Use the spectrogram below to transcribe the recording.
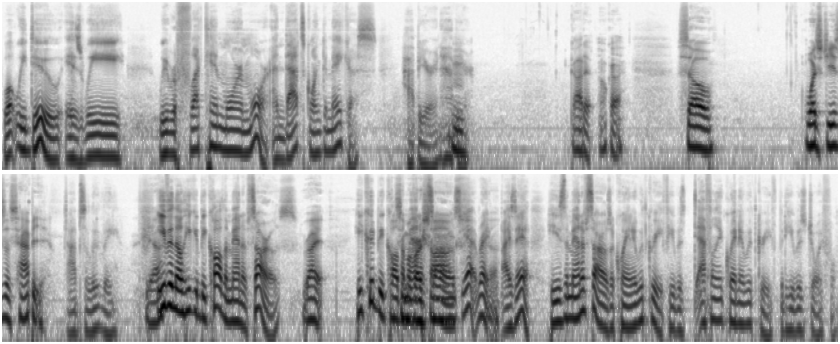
what we do is we we reflect him more and more, and that's going to make us happier and happier. Hmm. Got it. Okay. So was Jesus happy? Absolutely. Yeah. Even though he could be called the man of sorrows, right. He could be called Some the of our of, sorrows. songs, Yeah, right. yeah. Isaiah. He's the man of sorrows, acquainted with grief. He was definitely acquainted with grief, but he was joyful.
